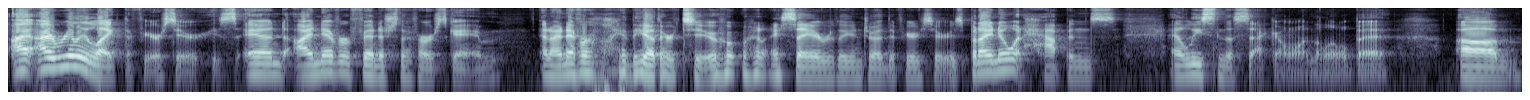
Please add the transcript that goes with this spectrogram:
I I really like the Fear series, and I never finished the first game, and I never played the other two. When I say I really enjoyed the Fear series, but I know what happens at least in the second one a little bit. Um,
